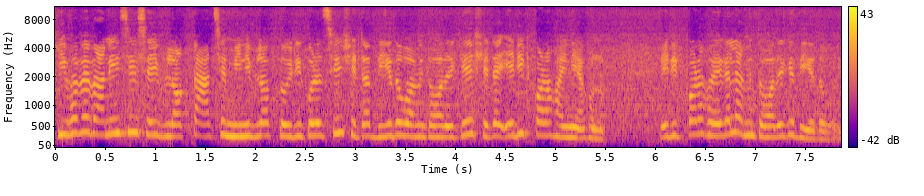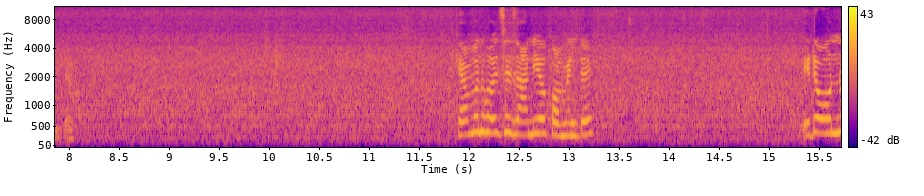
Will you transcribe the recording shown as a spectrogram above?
কীভাবে বানিয়েছি, সেই ব্লগটা আছে মিনি ব্লগ তৈরি করেছি, সেটা দিয়ে দেবো আমি তোমাদেরকে। সেটা এডিট করা হয়নি এখনও এডিট করা হয়ে গেলে আমি তোমাদেরকে দিয়ে দেবো এটা কেমন হয়েছে জানিও কমেন্টে। এটা অন্য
